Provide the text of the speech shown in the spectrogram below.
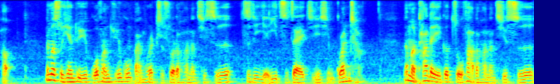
好，那么首先对于国防军工板块指数的话呢，其实自己也一直在进行观察。那么它的一个走法的话呢，其实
